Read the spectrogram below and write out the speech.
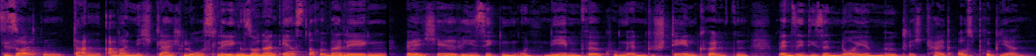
Sie sollten dann aber nicht gleich loslegen, sondern erst noch überlegen, welche Risiken und Nebenwirkungen bestehen könnten, wenn Sie diese neue Möglichkeit ausprobieren.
